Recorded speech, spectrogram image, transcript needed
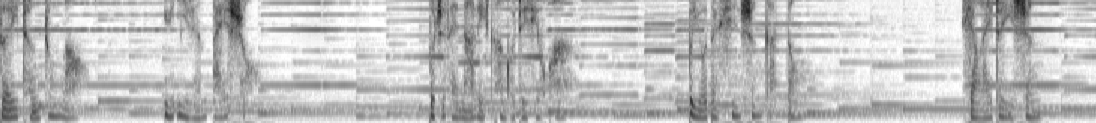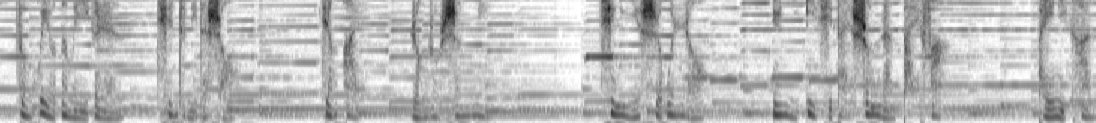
择一城终老，与一人白首。不知在哪里看过这句话，不由得心生感动。想来这一生，总会有那么一个人牵着你的手，将爱融入生命，倾一世温柔，与你一起戴双染白发，陪你看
